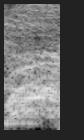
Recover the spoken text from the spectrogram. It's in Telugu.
Good.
